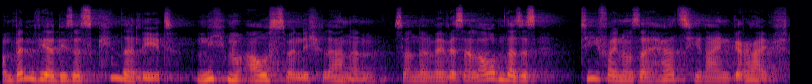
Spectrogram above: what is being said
Und wenn wir dieses Kinderlied nicht nur auswendig lernen, sondern wenn wir es erlauben, dass es tiefer in unser Herz hineingreift,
